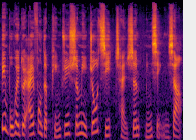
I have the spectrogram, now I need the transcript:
并不会对 iPhone 的平均生命周期产生明显影响。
